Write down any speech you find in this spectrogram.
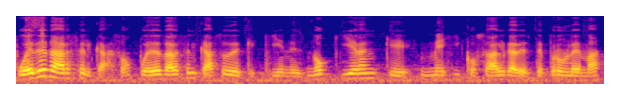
puede darse el caso, puede darse el caso de que quienes no quieran que México salga de este problema,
